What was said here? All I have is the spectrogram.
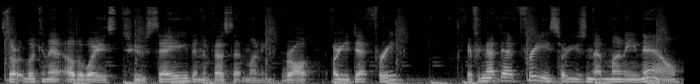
start looking at other ways to save and invest that money. Are you debt free? If you're not debt free, start using that money now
